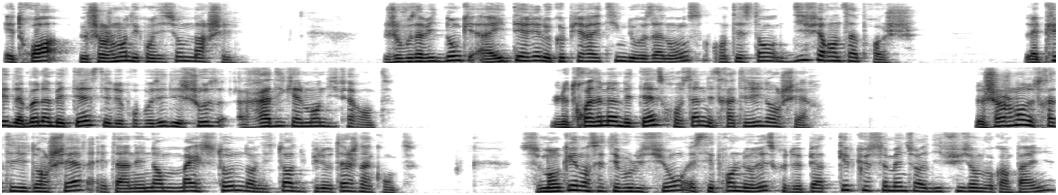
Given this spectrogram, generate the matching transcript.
Et 3. Le changement des conditions de marché. Je vous invite donc à itérer le copywriting de vos annonces en testant différentes approches. La clé d'un bon AB test est de proposer des choses radicalement différentes. Le troisième AB test concerne les stratégies d'enchères. Le changement de stratégie d'enchère est un énorme milestone dans l'histoire du pilotage d'un compte. Se manquer dans cette évolution, c'est prendre le risque de perdre quelques semaines sur la diffusion de vos campagnes,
